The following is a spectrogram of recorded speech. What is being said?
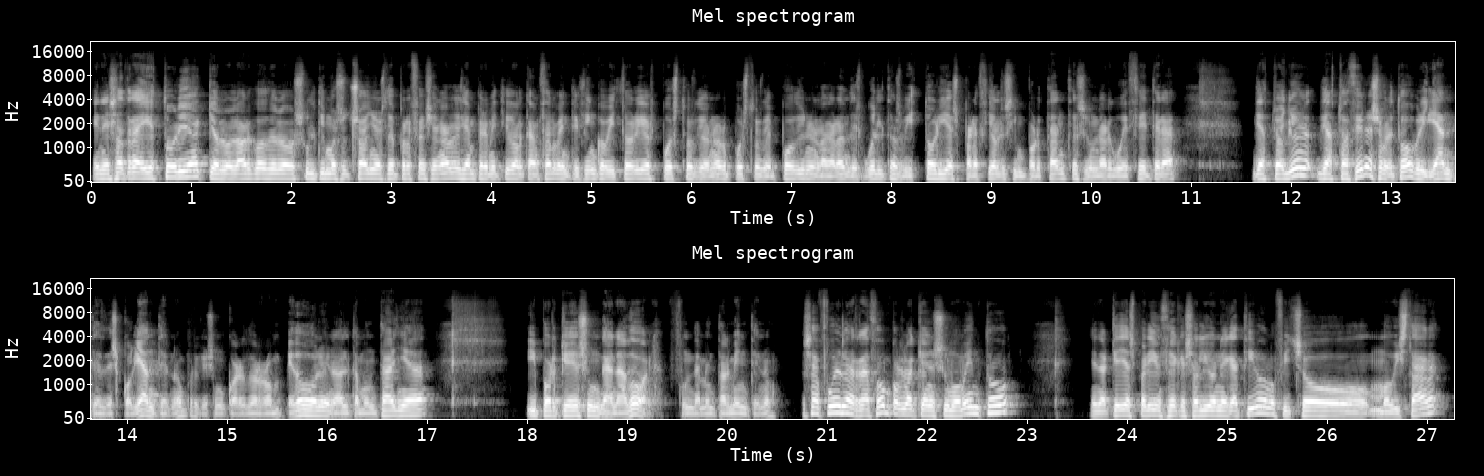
en esa trayectoria que a lo largo de los últimos ocho años de profesionales le han permitido alcanzar 25 victorias, puestos de honor, puestos de podio en las grandes vueltas, victorias parciales importantes y un largo etcétera. De, actuaciones sobre todo brillantes, descollantes, ¿no? porque es un corredor rompedor en alta montaña y porque es un ganador, fundamentalmente. ¿no? Esa fue la razón por la que en su momento, en aquella experiencia que salió negativa, lo fichó Movistar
